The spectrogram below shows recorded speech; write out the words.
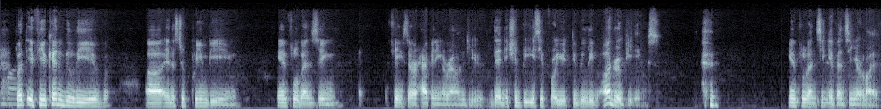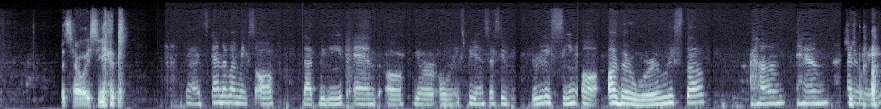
But, but if you can believe uh, in a supreme being influencing things that are happening around you, then it should be easy for you to believe other beings influencing events in your life. That's how I see it. yeah, it's kind of a mix of that belief and of your own experiences. You've really seen uh, otherworldly stuff. Um, and anyway,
